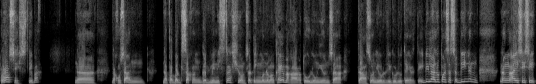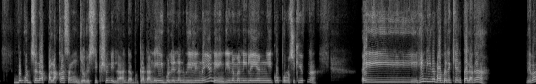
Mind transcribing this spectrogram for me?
process, 'di ba? Na, na kung saan napabagsak ang administrasyon. Sa tingin mo naman kaya makakatulong 'yun sa kaso ni Rodrigo Duterte, eh, di lalo pang sasabihin ng, ng ICC, bukod sa napalakas ang jurisdiction nila, dapat unable and unwilling na yan eh, hindi naman nila yan i-prosecute na, ay hindi na babalik yan talaga. Di ba?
